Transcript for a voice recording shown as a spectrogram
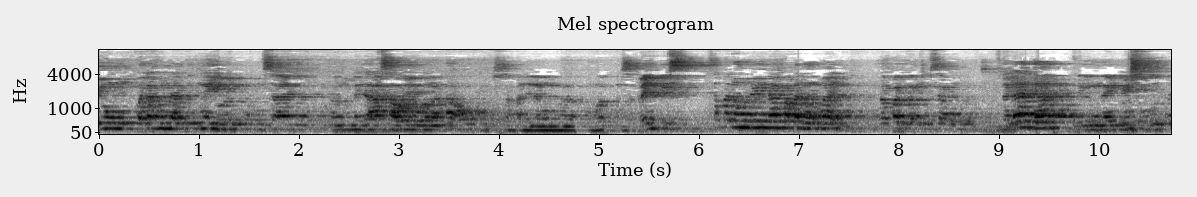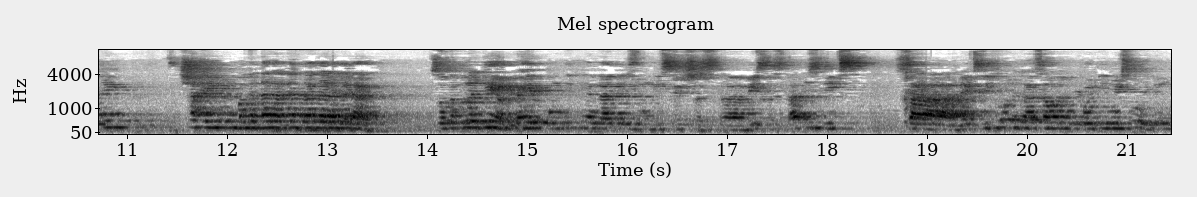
yung panahon natin ngayon kung saan ang nag-aasawa yung mga tao sa kanilang mga mga sa 20s, sa panahon na yun napaka-normal. Kapag ang isang dalaga, yung 9 years old, ay siya ay magdadalaga na. So katulad ngayon, kahit kung titignan natin yung research sa uh, based sa statistics, sa Mexico, nag-aasawa ng 14 years old, yung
